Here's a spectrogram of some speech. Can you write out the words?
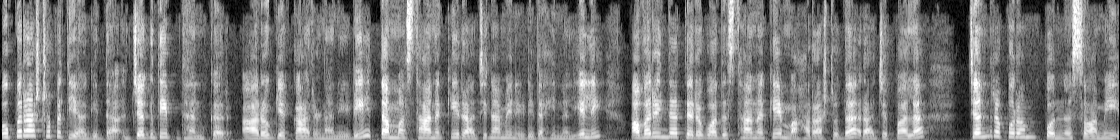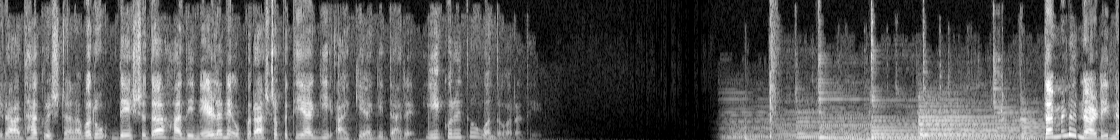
ಉಪರಾಷ್ಟ್ರಪತಿಯಾಗಿದ್ದ ಜಗದೀಪ್ ಧನ್ಕರ್ ಆರೋಗ್ಯ ಕಾರಣ ನೀಡಿ ತಮ್ಮ ಸ್ಥಾನಕ್ಕೆ ರಾಜೀನಾಮೆ ನೀಡಿದ ಹಿನ್ನೆಲೆಯಲ್ಲಿ ಅವರಿಂದ ತೆರವಾದ ಸ್ಥಾನಕ್ಕೆ ಮಹಾರಾಷ್ಟ್ರದ ರಾಜ್ಯಪಾಲ ಚಂದ್ರಪುರಂ ಪೊನ್ನುಸ್ವಾಮಿ ರಾಧಾಕೃಷ್ಣನ್ ಅವರು ದೇಶದ ಹದಿನೇಳನೇ ಉಪರಾಷ್ಟ್ರಪತಿಯಾಗಿ ಆಯ್ಕೆಯಾಗಿದ್ದಾರೆ. ಈ ಕುರಿತು ಒಂದು ವರದಿ. ತಮಿಳುನಾಡಿನ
